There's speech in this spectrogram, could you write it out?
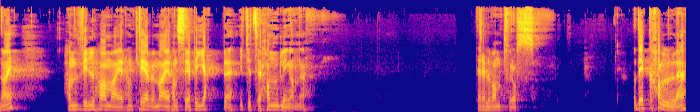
Nei, han vil ha mer, han krever mer, han ser til hjertet, ikke til handlingene. Det er relevant for oss. Og det kallet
